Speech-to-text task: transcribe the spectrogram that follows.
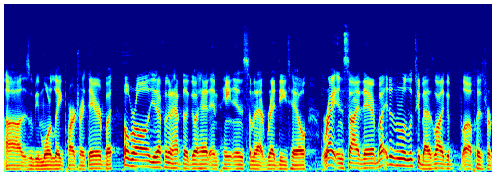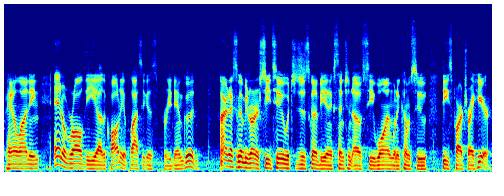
Uh, there's gonna be more leg parts right there. But overall, you're definitely gonna have to go ahead and paint in some of that red detail right inside there. But it doesn't really look too bad. There's a lot of good places for panel lining, and overall, the the quality of plastic is pretty damn good. All right, next is going to be runner C2, which is just going to be an extension of C1 when it comes to these parts right here.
